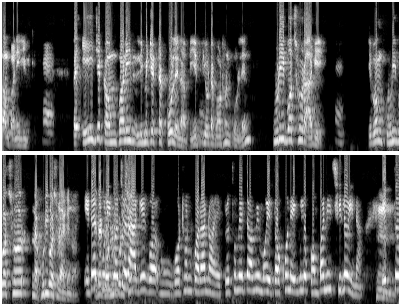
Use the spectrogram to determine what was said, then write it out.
company limited হ্যাঁ। তা এই যে কোম্পানি লিমিটেডটা করলেন আপনি এফপিওটা গঠন করলেন কুড়ি বছর আগে হ্যাঁ। এবং কুড়ি বছর না কুড়ি বছর আগে নয় এটা কুড়ি বছর আগে গঠন করা নয়। প্রথমে তো আমি তখন এগুলো কোম্পানি ছিলই না। এর তো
